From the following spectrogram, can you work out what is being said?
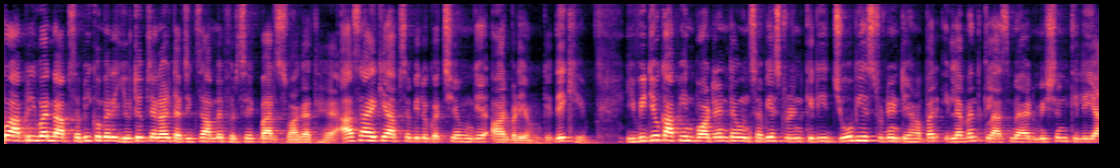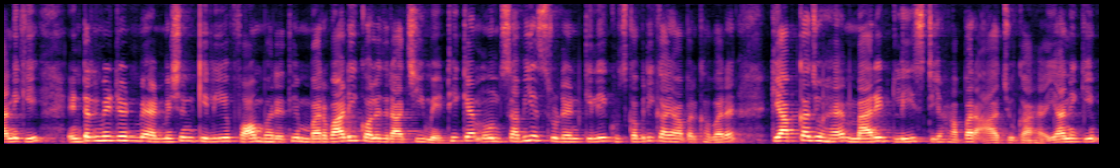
तो एवरीवन, आप सभी को मेरे YouTube चैनल टच एग्ज़ाम में फिर से एक बार स्वागत है। आशा है कि आप सभी लोग अच्छे होंगे और बढ़िया होंगे। देखिए, ये वीडियो काफ़ी इंपॉर्टेंट है उन सभी स्टूडेंट के लिए, जो भी स्टूडेंट यहाँ पर इलेवंथ क्लास में एडमिशन के लिए, यानी कि इंटरमीडिएट में एडमिशन के लिए फॉर्म भरे थे मरवाड़ी कॉलेज रांची में, ठीक है? उन सभी स्टूडेंट के लिए खुशखबरी का यहाँ पर खबर है कि आपका जो है मेरिट लिस्ट यहाँ पर आ चुका है। यानी कि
